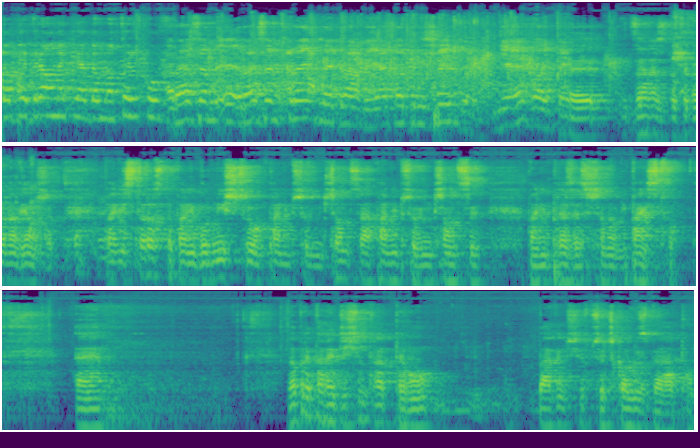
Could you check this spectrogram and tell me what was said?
do Biedronek, ja do Motylków. Razem, e, razem kręgle gramy, jako drużyny. Nie, Wojtek? E, Zaraz do tego nawiążę. Pani starosto, panie burmistrzu, pani przewodnicząca, panie przewodniczący, pani prezes, szanowni państwo. E, Dobre parę dziesiąt lat temu, bawiąc się w przedszkolu z Beatą,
